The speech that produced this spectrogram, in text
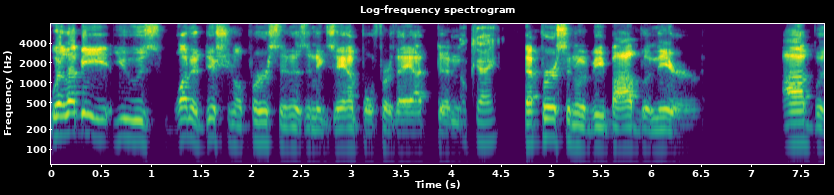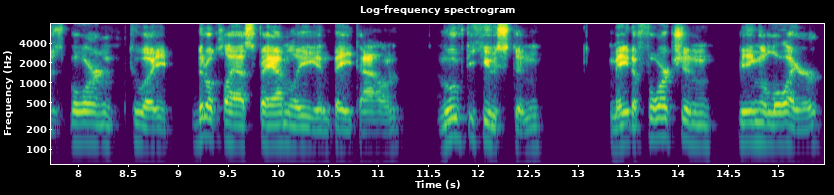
Well, let me use one additional person as an example for that. And okay. that person would be Bob Lanier. Bob was born to a middle class family in Baytown, moved to Houston, made a fortune being a lawyer,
